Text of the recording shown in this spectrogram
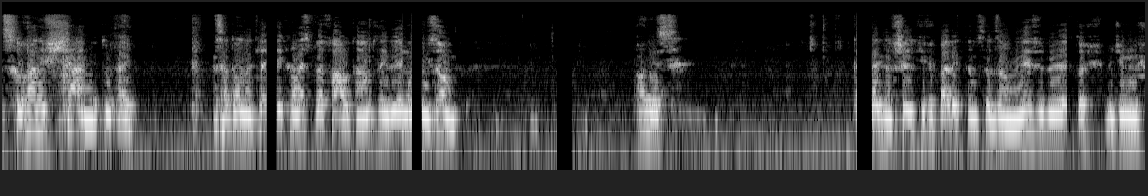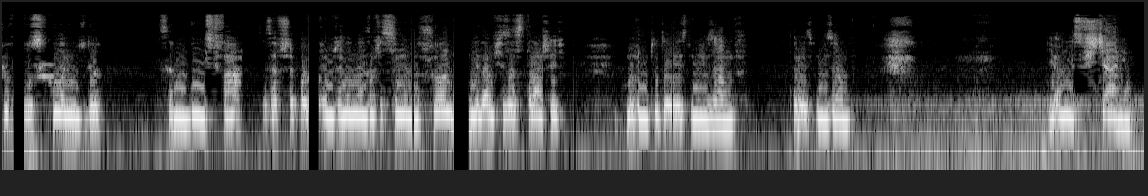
schowany w ścianie tutaj. Za tą naklejką SPV tam znajduje mój ząb. On jest tak na wszelki wypadek tam sadzony, żeby ktoś będzie mnie usiłował skłonić do samobójstwa, zawsze powiem, że nie nazywam się Simon Szul, nie dam się zastraszyć. Mówię, tutaj jest mój ząb. To jest mój ząb. I on jest w ścianie.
